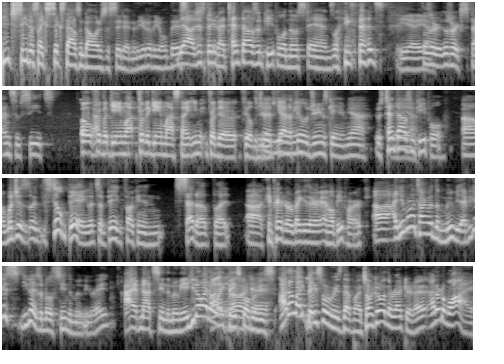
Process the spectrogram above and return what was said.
each seat is like six thousand dollars to sit in. You know the old days. Yeah, I was just thinking that ten thousand people in those stands, like that's yeah, yeah. those are those are expensive seats. Oh, for the game for the game last night. You mean for the Field of Dreams? yeah, game, the Field of Dreams game. Yeah, it was ten thousand yeah. people, uh, which is like, still big. That's a big fucking setup, but uh, compared to a regular MLB park, uh, I do want to talk about the movie. Have you guys? You guys have both seen the movie, right? I have not seen the movie. You know I don't I- like baseball okay. movies. I don't like baseball movies that much. I'll go on the record. I, I don't know why.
